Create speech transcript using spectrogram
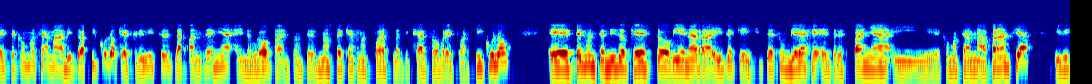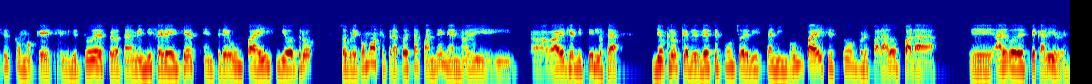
este, ¿cómo se llama? Vi tu artículo que escribiste la pandemia en Europa, entonces no sé qué nos puedas platicar sobre tu artículo. Eh, tengo entendido que esto viene a raíz de que hiciste un viaje entre España y, ¿cómo se llama?, Francia, y viste como que similitudes, pero también diferencias entre un país y otro sobre cómo se trató esta pandemia, ¿no? Y, y ah, hay que admitirlo, o sea, yo creo que desde ese punto de vista ningún país estuvo preparado para eh, algo de este calibre.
